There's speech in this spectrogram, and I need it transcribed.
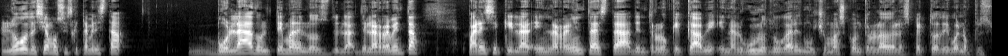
luego decíamos, es que también está volado el tema de, los, de, la, de la reventa parece que la, en la reventa está, dentro de lo que cabe, en algunos lugares mucho más controlado el aspecto de, bueno, pues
